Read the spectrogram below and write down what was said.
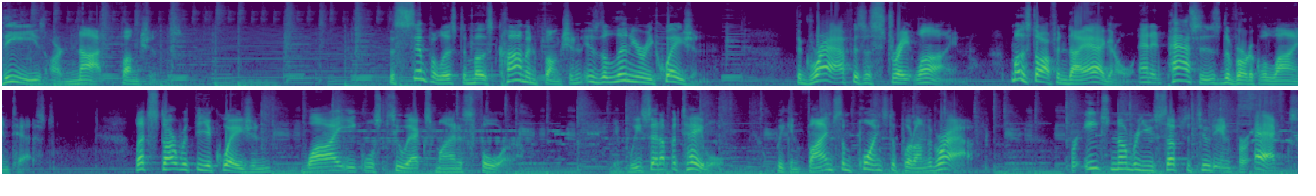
These are not functions. The simplest and most common function is the linear equation. The graph is a straight line, most often diagonal, and it passes the vertical line test. Let's start with the equation y equals 2x minus 4. If we set up a table, we can find some points to put on the graph. For each number you substitute in for x,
